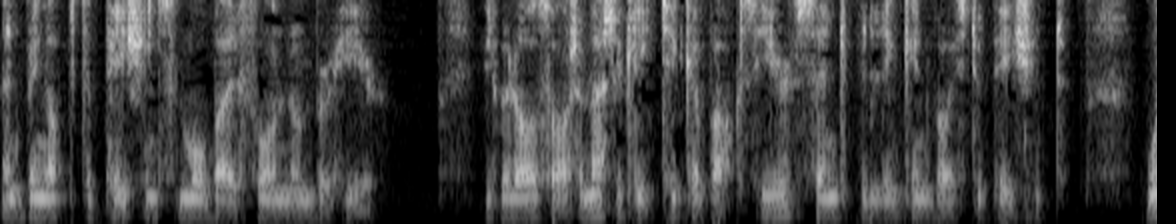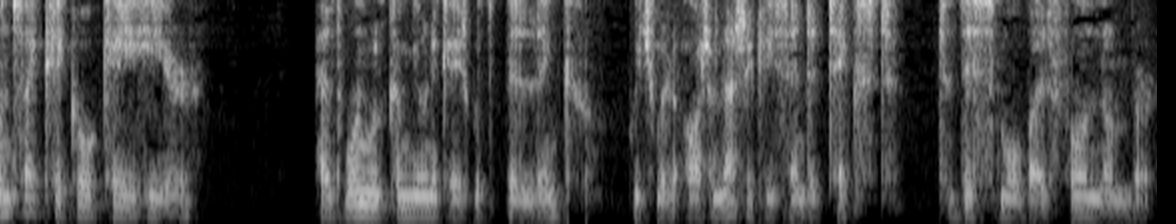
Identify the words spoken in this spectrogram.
and bring up the patient's mobile phone number here. It will also automatically tick a box here, send Billink invoice to patient. Once I click OK here, Health One will communicate with Billink, which will automatically send a text to this mobile phone number.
